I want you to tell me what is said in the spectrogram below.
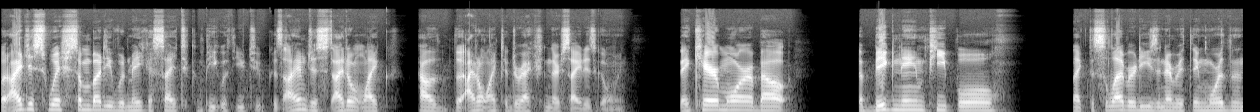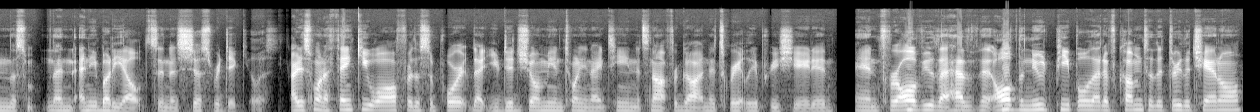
But I just wish somebody would make a site to compete with YouTube because I am just I don't like how the I don't like the direction their site is going. They care more about the big name people like the celebrities and everything more than the than anybody else and it's just ridiculous. I just want to thank you all for the support that you did show me in 2019. It's not forgotten. It's greatly appreciated. And for all of you that have all the new people that have come to the through the channel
